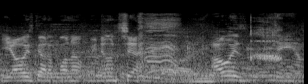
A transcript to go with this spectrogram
You always gotta one up me, don't you? always, damn.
